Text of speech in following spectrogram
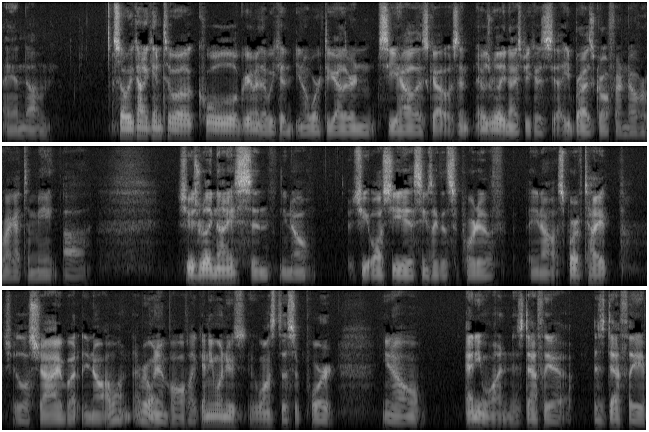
and um, so we kind of came to a cool agreement that we could you know work together and see how this goes and it was really nice because he brought his girlfriend over who i got to meet uh, she was really nice and you know she while she seems like the supportive you know supportive type she's a little shy, but you know, I want everyone involved. Like anyone who's who wants to support, you know, anyone is definitely a, is definitely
